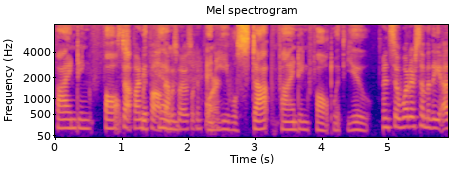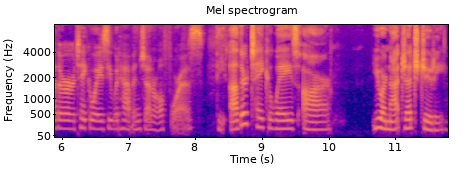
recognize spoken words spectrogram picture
finding fault. Stop finding fault. That was what I was looking for. And he will stop finding fault with you. and so, what are some of the other takeaways you would have in general for us? The other takeaways are you are not Judge Judy.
